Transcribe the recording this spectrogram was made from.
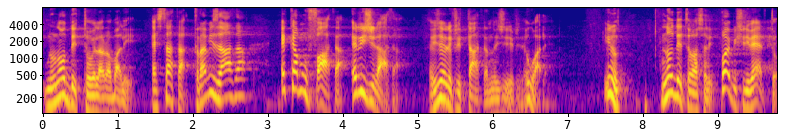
non ho detto quella roba lì. È stata travisata e camuffata e rigirata. Le visioni frittati, uguale. Io non, non ho detto la lì. Poi mi ci diverto.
